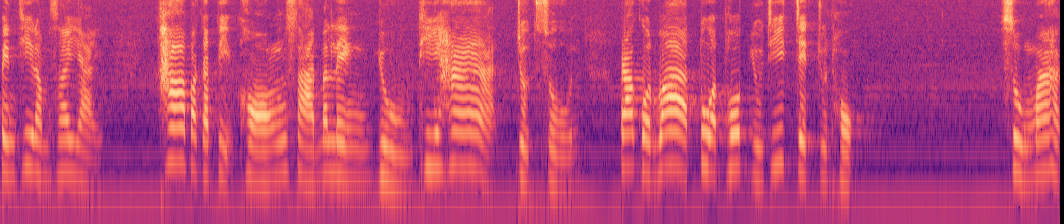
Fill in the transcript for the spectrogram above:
เป็นที่ลำไส้ใหญ่ ค่าปกติของสารมะเร็งอยู่ที่ 5.0 ปรากฏว่าตรวจพบอยู่ที่ 7.6 สูงมาก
